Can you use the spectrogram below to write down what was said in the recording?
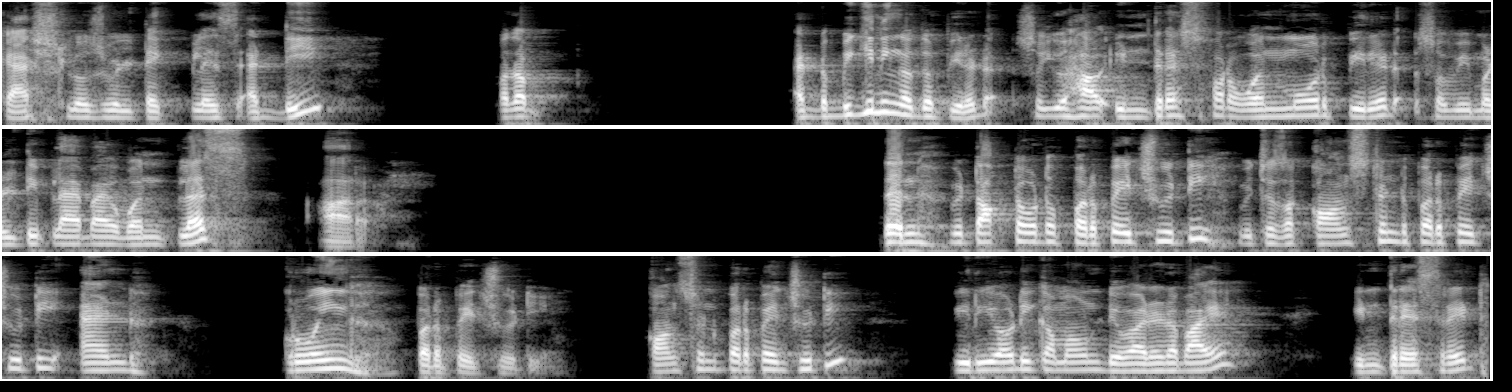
cash flows will take place at the the at the beginning of the period. So you have interest for one more period. So we multiply by 1 plus r then we talked about a perpetuity, which is a constant perpetuity and growing perpetuity. Constant perpetuity, periodic amount divided by interest rate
